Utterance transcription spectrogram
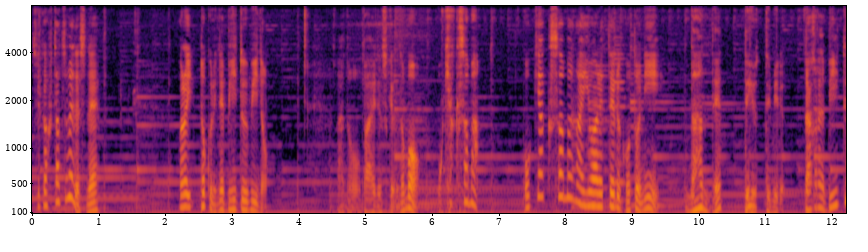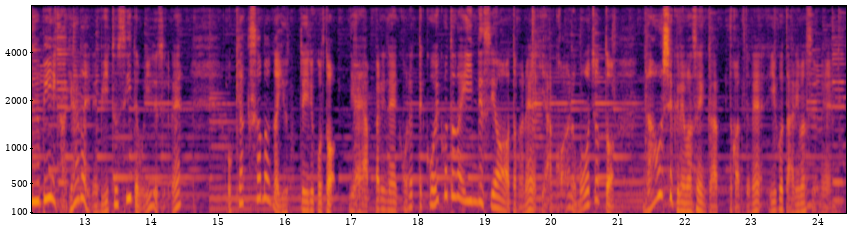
それから二つ目ですね。これ特にね、B2B のあの場合ですけれども、お客様。お客様が言われてることに、なんでって言ってみる。だから、ね、B2B に限らないね、B2C でもいいですよね。お客様が言っていること、いや、やっぱりね、これってこういうことがいいんですよとかね、いや、こういうのもうちょっと直してくれませんか？とかってね、言うことありますよね。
